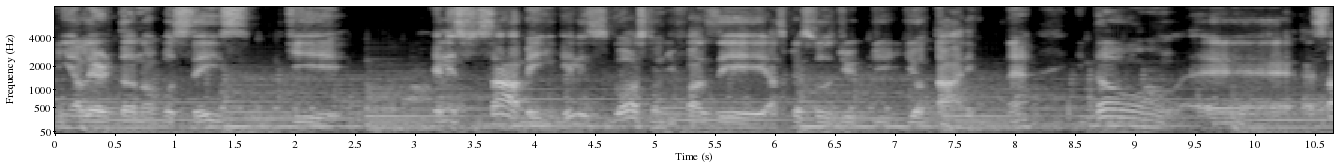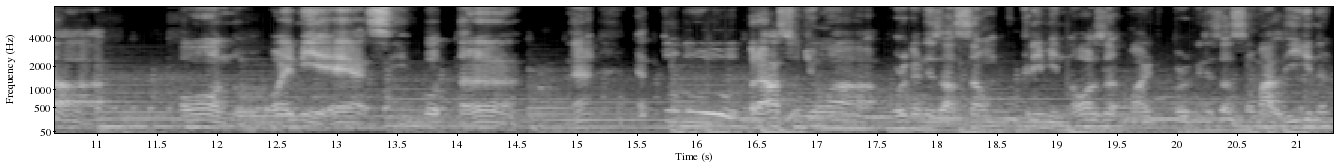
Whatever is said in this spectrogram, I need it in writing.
vinha alertando a vocês que eles sabem, eles gostam de fazer as pessoas de, de, de otário, né? Então, é, essa ONU, OMS, OTAN, né? É tudo braço de uma organização criminosa, uma organização maligna,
